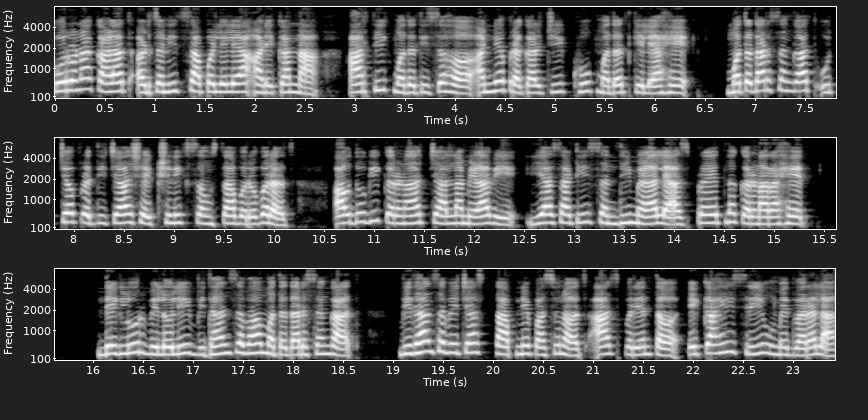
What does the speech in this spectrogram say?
कोरोना काळात अडचणीत सापडलेल्या अनेकांना आर्थिक मदतीसह अन्य प्रकारची खूप मदत केली आहे. मतदारसंघात उच्च प्रतीच्या शैक्षणिक संस्थाबरोबरच औद्योगिकरणात चालना मिळावी यासाठी संधी मिळाल्यास प्रयत्न करणार आहेत. देगलूर बिलोली विधानसभा मतदारसंघात विधानसभेच्या स्थापनेपासूनच आजपर्यंत एकाही स्त्री उमेदवाराला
